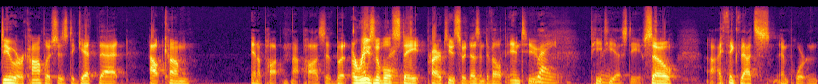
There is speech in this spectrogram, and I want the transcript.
do or accomplish is to get that outcome in a po- not positive, but a reasonable Right. state prior to, so it doesn't develop into Right. PTSD. So uh, I think that's important.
